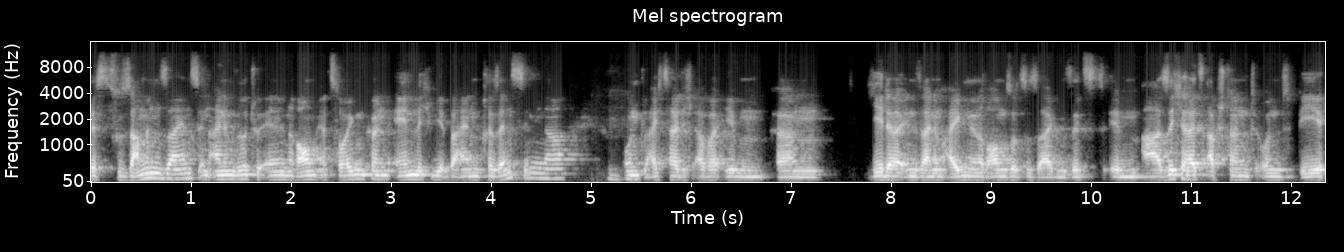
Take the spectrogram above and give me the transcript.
des Zusammenseins in einem virtuellen Raum erzeugen können, ähnlich wie bei einem Präsenzseminar mhm. und gleichzeitig aber eben ähm, jeder in seinem eigenen Raum sozusagen sitzt, im A Sicherheitsabstand und B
